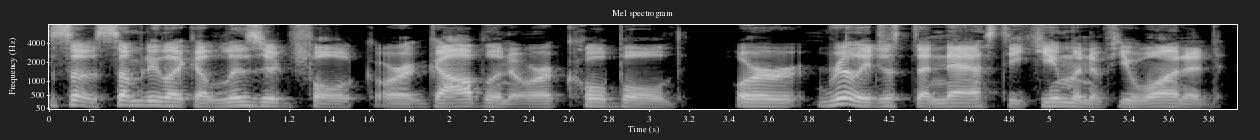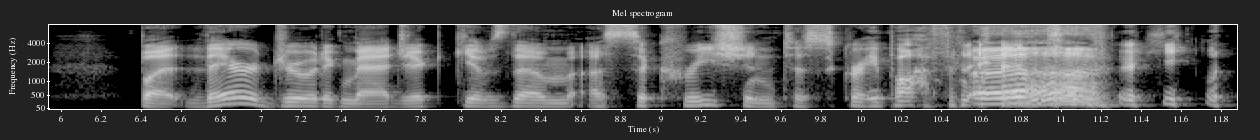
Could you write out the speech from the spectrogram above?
so somebody like a lizard folk or a goblin or a kobold or really just a nasty human if you wanted but their druidic magic gives them a secretion to scrape off an edge Ugh. of their healing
